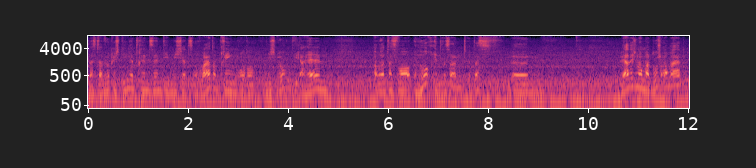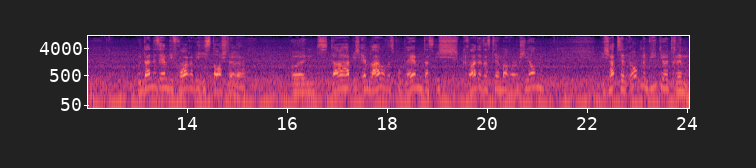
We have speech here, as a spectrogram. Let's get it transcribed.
dass da wirklich Dinge drin sind, die mich jetzt auch weiterbringen oder mich irgendwie erhellen. Aber das war hochinteressant und das ähm, werde ich noch mal durcharbeiten. Und dann ist eben die Frage, wie ich es darstelle. Und da habe ich eben leider das Problem, dass ich gerade das Thema Rangieren ich habe es in irgendeinem Video drin,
